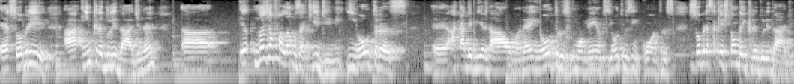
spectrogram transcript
é sobre a incredulidade, né? A, eu, nós já falamos aqui, Jimmy, em outras é, academias da alma, né, em outros momentos, em outros encontros, sobre essa questão da incredulidade,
